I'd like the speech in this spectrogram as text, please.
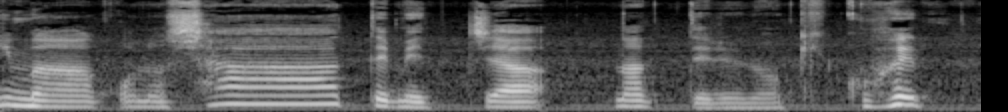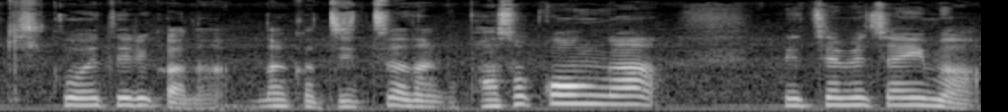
今このシャーってめっちゃなってるの聞こえ 聞こえてるかな？なんか実はなんかパソコンがめちゃめちゃ今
